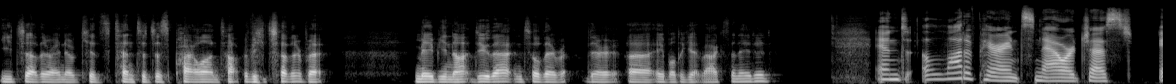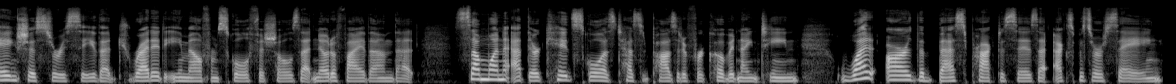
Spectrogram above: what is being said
each other i know kids tend to just pile on top of each other but maybe not do that until they're they're uh, able to get vaccinated and a lot of parents now are just anxious to receive that dreaded email from school officials that notify them that someone at their kid's school has tested positive for COVID 19. What are the best practices that experts are saying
